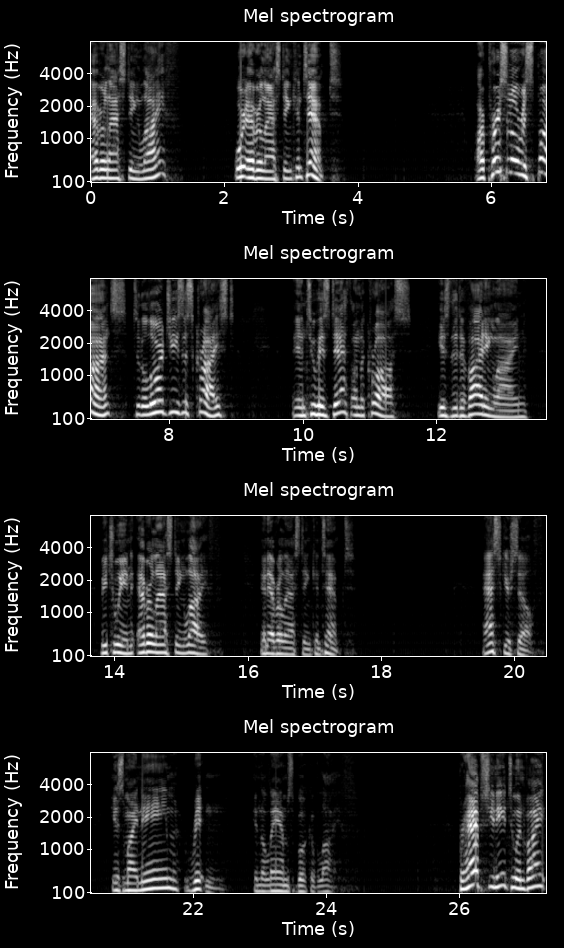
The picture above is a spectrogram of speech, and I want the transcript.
Everlasting life or everlasting contempt? Our personal response to the Lord Jesus Christ and to his death on the cross is the dividing line between everlasting life and everlasting contempt. Ask yourself Is my name written in the Lamb's book of life. Perhaps you need to invite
